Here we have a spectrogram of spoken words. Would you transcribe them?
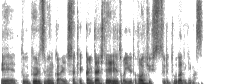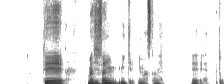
えっ、と、行列分解した結果に対して L とか U とかを抽出するということができます。で、まあ、実際に見てみますかね。えっと、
